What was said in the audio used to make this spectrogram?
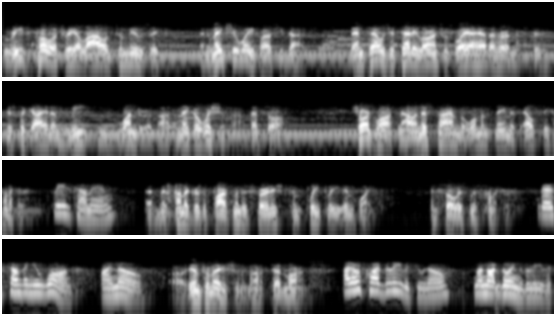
Who reads poetry aloud to music, and who makes you wait while she does. Then tells you Teddy Lawrence was way ahead of her, mister. Just a guy to meet and wonder about and make a wish about, that's all. Short walk now, and this time the woman's name is Elsie Honecker. Please come in. And Miss Honeker's apartment is furnished completely in white. And so is Miss Honeker. There's something you want. I know. Uh, information about Ted Lawrence. I don't quite believe it, you know. And I'm not going to believe it.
